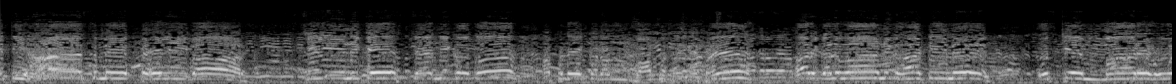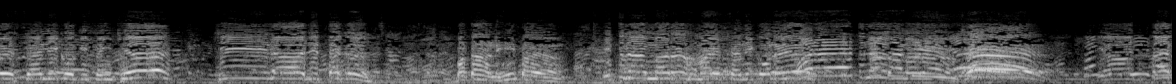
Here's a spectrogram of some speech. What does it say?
इतिहास में पहली बार चीन के सैनिकों को अपने कदम वापस लेने पड़े और गलवान घाटी में उसके मारे हुए सैनिकों की संख्या चीन आज तक बता नहीं पाया। इतना मारा हमारे सैनिकों ने। इतना मारा कि आज तक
